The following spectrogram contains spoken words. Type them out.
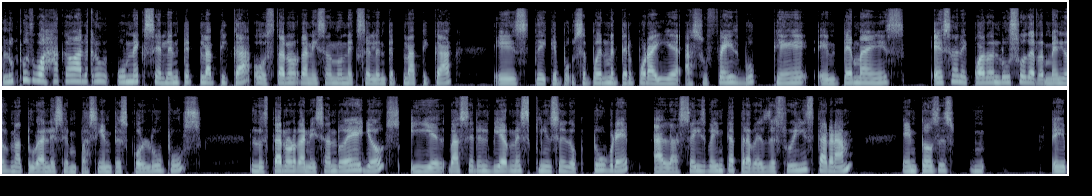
Lupus Oaxaca va a dar una excelente plática o están organizando una excelente plática este, que se pueden meter por ahí a su Facebook, que el tema es, ¿es adecuado el uso de remedios naturales en pacientes con lupus? Lo están organizando ellos y eh, va a ser el viernes 15 de octubre a las 6.20 a través de su Instagram. Entonces, mm, eh,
